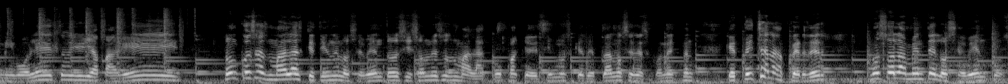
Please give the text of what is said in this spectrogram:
mi boleto, yo ya pagué. Son cosas malas que tienen los eventos y son de esos malacopa que decimos que de plano se desconectan, que te echan a perder no solamente los eventos,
